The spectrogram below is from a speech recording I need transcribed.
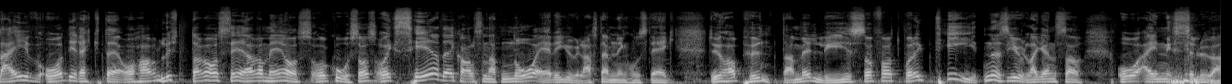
live og direkte og har lyttere og seere med oss og koser oss. Og jeg ser det, Carlsen, at nå er det julestemning hos deg. Du har pynta med lys og fått på deg tidenes julegenser og ei nisselue.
